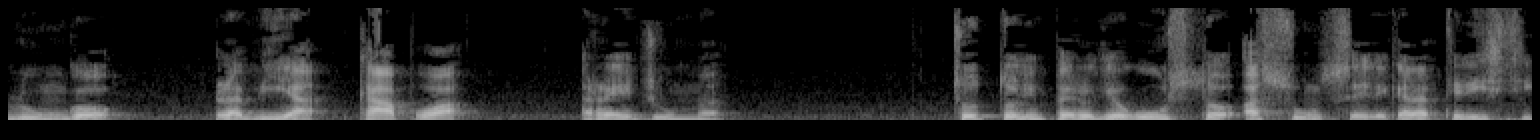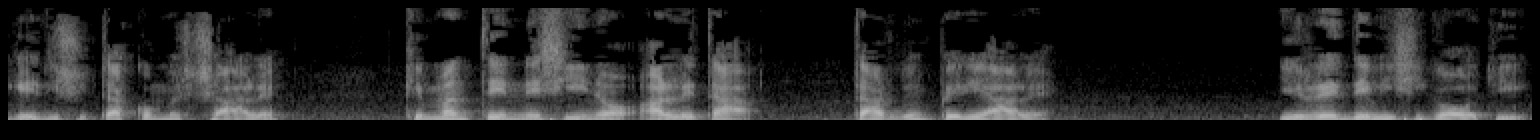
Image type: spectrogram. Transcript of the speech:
lungo la via Capua Regium Sotto l'impero di Augusto assunse le caratteristiche di città commerciale che mantenne sino all'età tardo-imperiale. Il re dei Visigoti,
